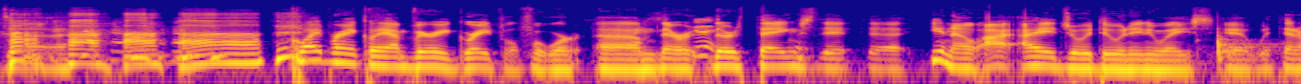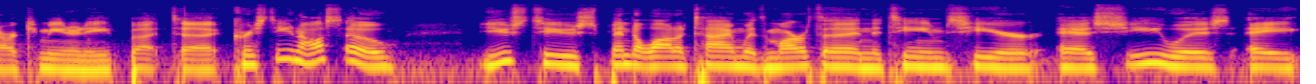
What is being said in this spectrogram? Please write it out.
That, uh, quite frankly, I'm very grateful for. Um, there, there are things that uh, you know I, I enjoy doing anyways uh, within our community. But uh, Christine also used to spend a lot of time with Martha and the teams here as she was a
